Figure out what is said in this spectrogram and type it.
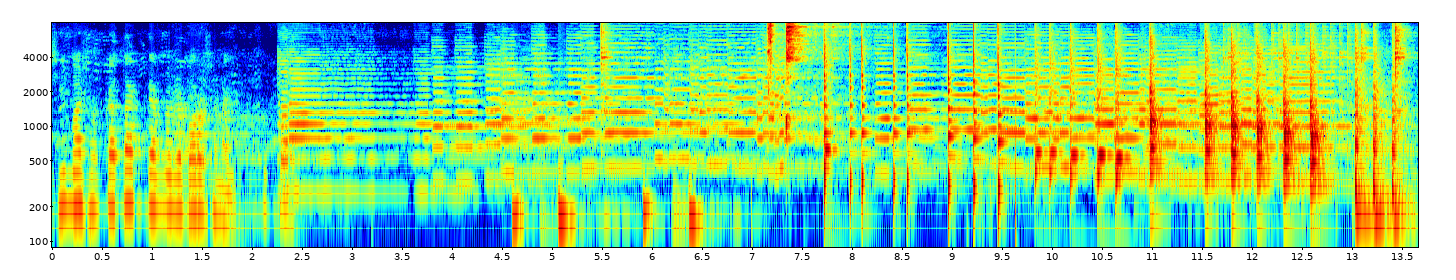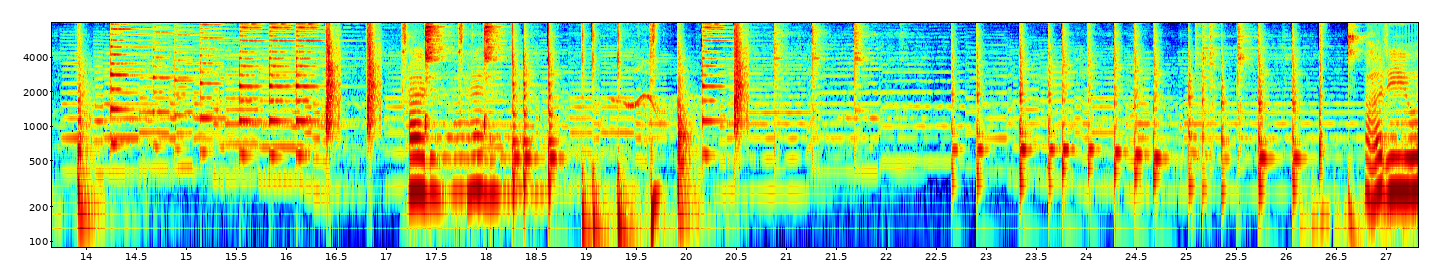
সীমা সরকার থাকতে আপনারা বড় নাই। আরে হ্যাঁ ও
